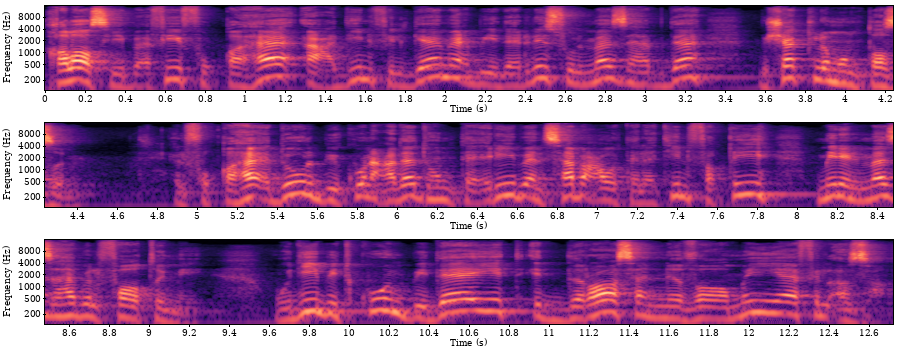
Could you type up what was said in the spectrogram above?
خلاص يبقى في فقهاء قاعدين في الجامع بيدرسوا المذهب ده بشكل منتظم. الفقهاء دول بيكون عددهم تقريبا 37 فقيه من المذهب الفاطمي ودي بتكون بداية الدراسة النظامية في الأزهر.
